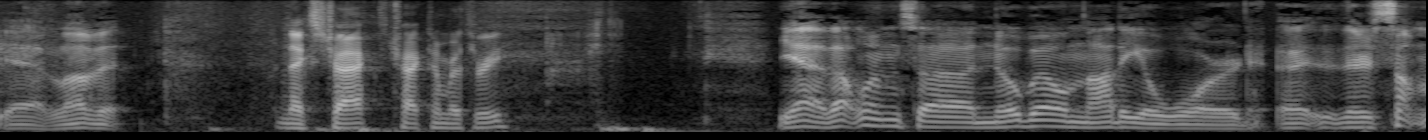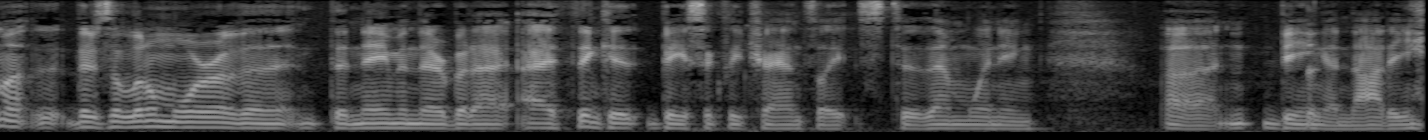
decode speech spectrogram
yeah. Love it. next track, track number three. Yeah, that one's uh, Nobel Naughty Award. Uh, there's something. There's a little more of a, the name in there, but I, I think it basically translates to them winning, uh, being a naughty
